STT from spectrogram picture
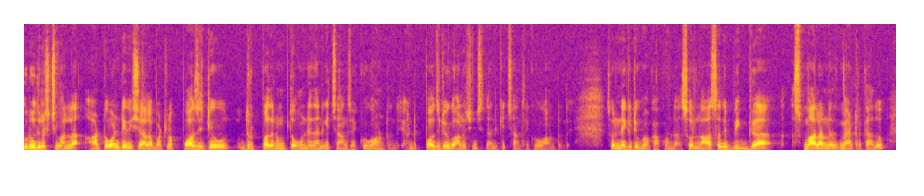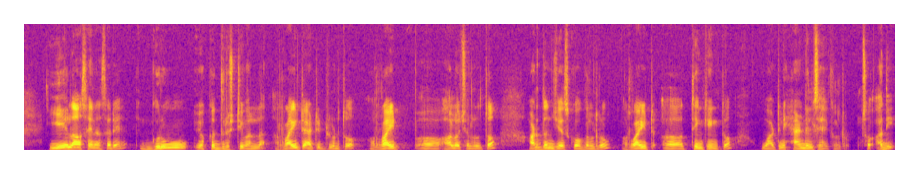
గురు దృష్టి వల్ల అటువంటి విషయాల పట్ల పాజిటివ్ దృక్పథంతో ఉండేదానికి ఛాన్స్ ఎక్కువగా ఉంటుంది. అంటే పాజిటివ్గా ఆలోచించడానికి ఛాన్స్ ఎక్కువగా ఉంటుంది. సో నెగిటివ్గా కాకుండా. సో లాస్ అది బిగ్గా స్మాల్ అనేది మ్యాటర్ కాదు. ఏ లాస్ అయినా సరే గురువు యొక్క దృష్టి వల్ల రైట్ యాటిట్యూడ్తో రైట్ ఆలోచనలతో అర్థం చేసుకోగలరు. రైట్ థింకింగ్తో uh, వాటిని హ్యాండిల్ చేయగలరు. సో అది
